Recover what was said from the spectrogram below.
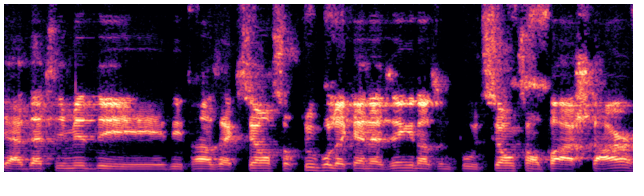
qu'à date limite des, transactions, surtout pour le Canadien qui est dans une position qui ne sont pas acheteurs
